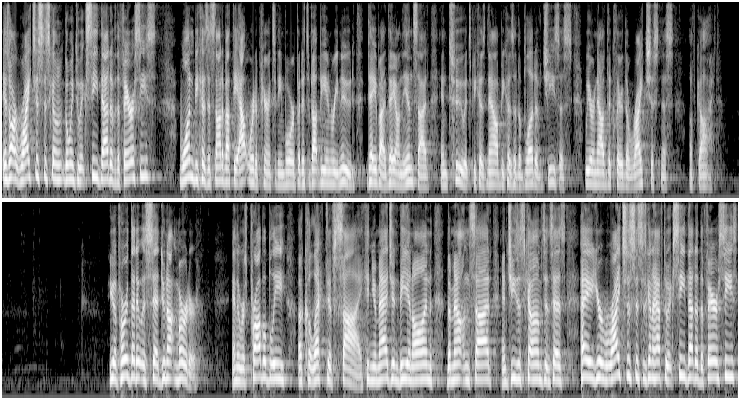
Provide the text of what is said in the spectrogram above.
is our righteousness going to exceed that of the Pharisees? One, because it's not about the outward appearance anymore, but it's about being renewed day by day on the inside. And two, it's because now, because of the blood of Jesus, we are now declared the righteousness of God. You have heard that it was said, Do not murder. And there was probably a collective sigh. Can you imagine being on the mountainside and Jesus comes and says, Hey, your righteousness is going to have to exceed that of the Pharisees?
